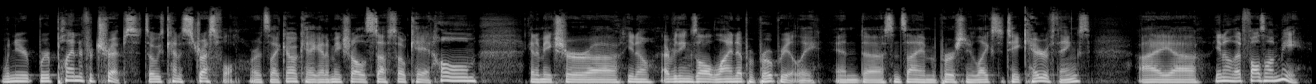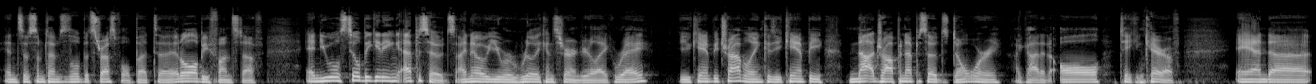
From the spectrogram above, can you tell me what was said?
when you're we're planning for trips, it's always kind of stressful. Where it's like, okay, I got to make sure all the stuff's okay at home I got to make sure uh, you know everything's all lined up appropriately. And uh, since I am a person who likes to take care of things, I uh, you know that falls on me, and so sometimes it's a little bit stressful. But uh, it'll all be fun stuff, and you will still be getting episodes. I know you were really concerned. You're like Ray. You can't be traveling because you can't be not dropping episodes. Don't worry, I got it all taken care of. And uh,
